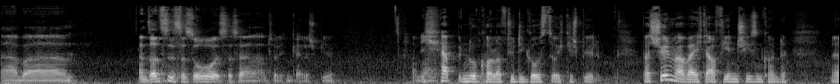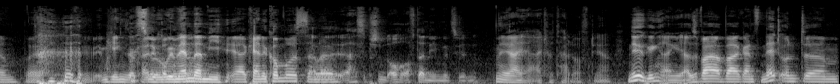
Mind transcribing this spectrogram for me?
Aber ansonsten ist das so, ist das ja natürlich ein geiles Spiel. Aber Ich habe nur Call of Duty Ghost durchgespielt. Was schön war, weil ich da auf jeden schießen konnte. Ähm, weil, Im Gegensatz zu Kombos Remember machen. Me. Ja, keine Kombos, aber hast du bestimmt auch oft daneben gezählt. Ne? Ja, ja, total oft, ja. Nee, ging eigentlich. Also war, war ganz nett und ähm,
